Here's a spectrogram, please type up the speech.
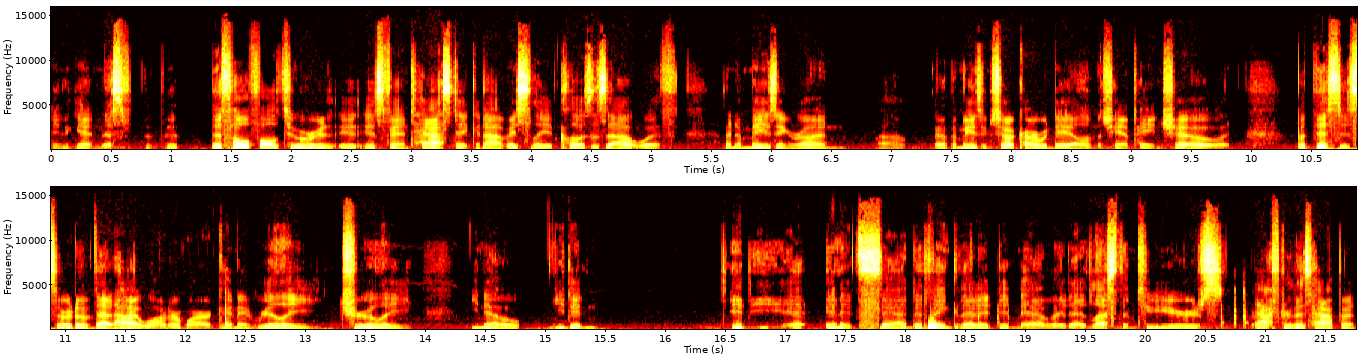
and again, this the, this whole fall tour is, is fantastic, and obviously it closes out with an amazing run, um, an amazing show at Carbondale and the Champaign Show, and, but this is sort of that high water mark, and it really, truly, you know, you didn't. It, and it's sad to think that it didn't have it had less than two years after this happened,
